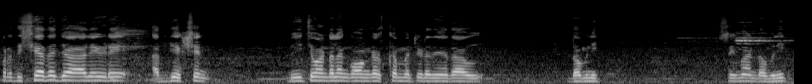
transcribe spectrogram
പ്രതിഷേധ ജ്വാലയുടെ അധ്യക്ഷൻ ബീച്ച് മണ്ഡലം കോൺഗ്രസ് കമ്മിറ്റിയുടെ നേതാവ് ഡൊമിനിക് ശ്രീമാൻ ഡൊമിനിക്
